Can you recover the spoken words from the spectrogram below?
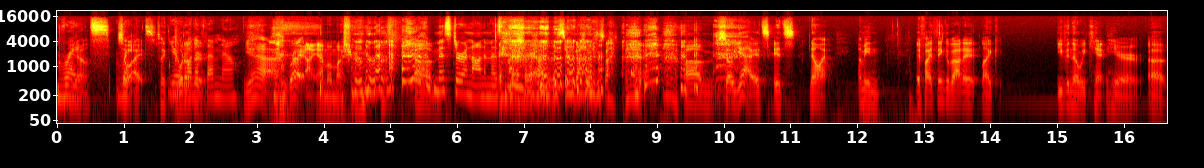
you Right, know? So I right. it's like You're what one other of them now. Yeah, right. I am a mushroom. Mr. Anonymous mushroom. Mr. Anonymous. um, so yeah, it's it's no, I, I mean, if I think about it, like, even though we can't hear a,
